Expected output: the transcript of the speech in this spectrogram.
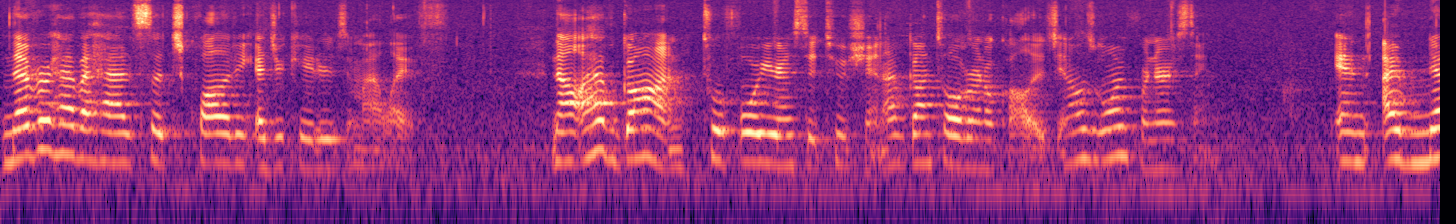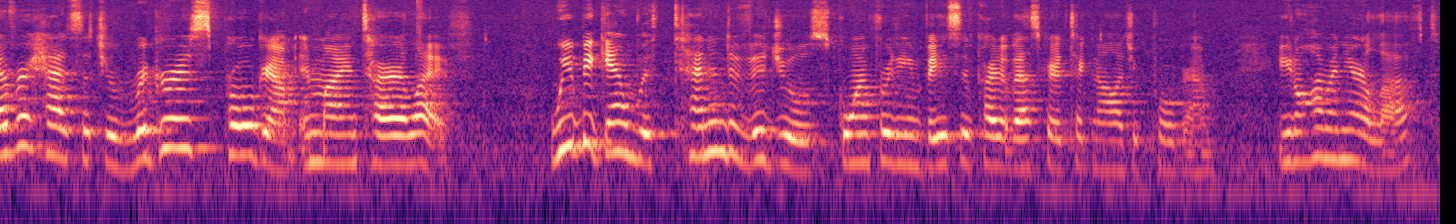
never have I had such quality educators in my life. Now, I have gone to a four-year institution. I've gone to Alverno College, and I was going for nursing. And I've never had such a rigorous program in my entire life. We began with 10 individuals going for the invasive cardiovascular technology program. You know how many are left?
